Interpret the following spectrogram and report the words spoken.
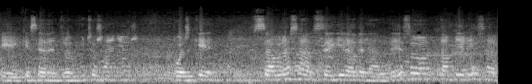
que, que sea dentro de muchos años, pues que sabrás seguir adelante. Eso también lo sabes.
